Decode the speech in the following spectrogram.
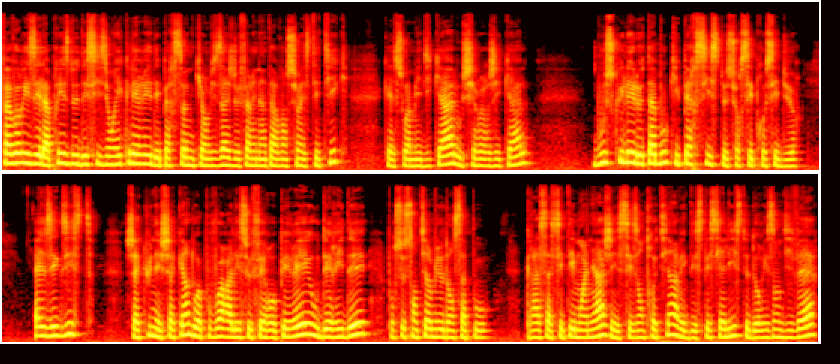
Favoriser la prise de décision éclairée des personnes qui envisagent de faire une intervention esthétique, qu'elle soit médicale ou chirurgicale, bousculer le tabou qui persiste sur ces procédures. Elles existent. Chacune et chacun doit pouvoir aller se faire opérer ou dérider pour se sentir mieux dans sa peau. Grâce à ces témoignages et ces entretiens avec des spécialistes d'horizons divers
